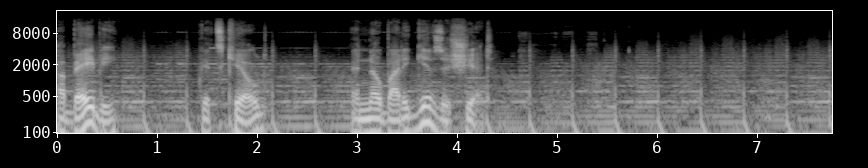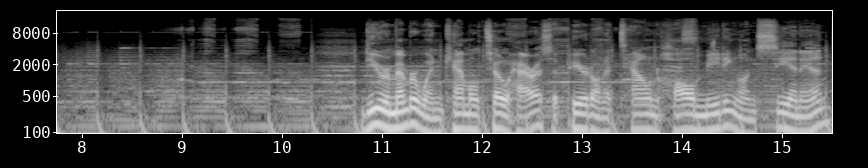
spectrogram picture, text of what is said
A baby gets killed and nobody gives a shit. Do you remember when Camel Toe Harris appeared on a town hall meeting on CNN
